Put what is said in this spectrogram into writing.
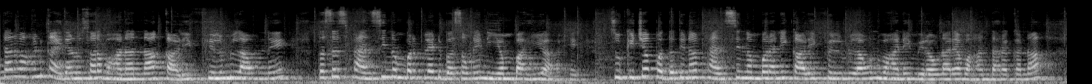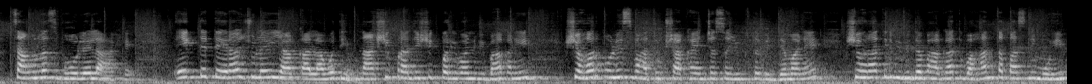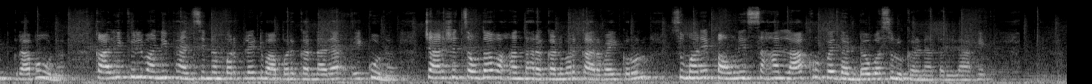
Motor वाहन कायद्यानुसार वाहनांना काळी फिल्म लावणे तसेच फॅन्सी नंबर प्लेट बसवणे नियमबाह्य आहे. चुकीच्या पद्धतीनं फॅन्सी नंबर आणि काळी फिल्म लावून वाहने मिरवणाऱ्या वाहनधारकांना चांगलंच भोवलेलं आहे. एक ते तेरा जुलै या कालावधीत नाशिक प्रादेशिक परिवहन विभाग आणि शहर पोलीस वाहतूक शाखा यांच्या संयुक्त विद्यमाने शहरातील विविध भागात वाहन तपासणी मोहीम राबवून काळी फिल्म आणि फॅन्सी नंबर प्लेट वापर करणाऱ्या एकूण चारशे चौदा वाहनधारकांवर कारवाई करून सुमारे पावणे सहा लाख रुपये दंड वसूल करण्यात आलेला आहे.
